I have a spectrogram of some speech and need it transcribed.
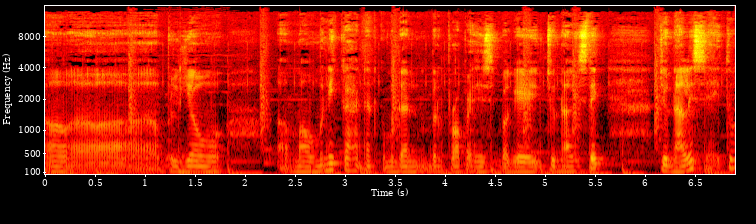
uh, beliau uh, mau menikah dan kemudian berprofesi sebagai jurnalistik jurnalis ya itu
